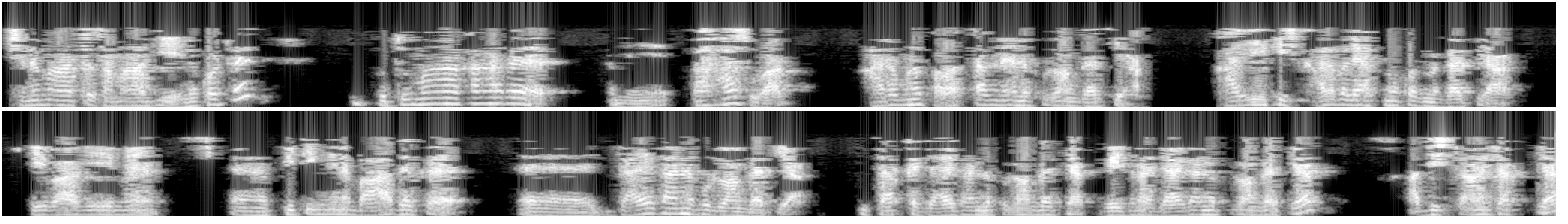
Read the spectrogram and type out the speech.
ක්ෂණ මාත්‍ර සමාධිය එනකොට පුදුමාකාර මේ පහසුවක් අරමුණ පවත්වාගෙන යන්න පුළුවන් ගතියක්. කායේ කිසි කලබලයක් නොකරන ගතියක්. ඒ වගේම පිටින් එන බාධක ජය ගන්න පුළුවන් ගතියක්. විතක්ක ජය ගන්න පුළුවන් ගතියක්, වේදනා ජය ගන්න පුළුවන් ගතියක්, අදිෂ්ඨාන ශක්තිය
